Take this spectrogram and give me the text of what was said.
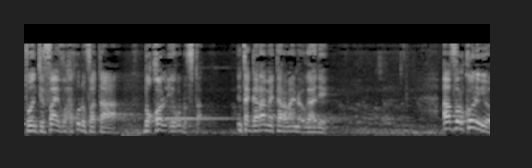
twenty five waxaad ku dhufataa boqol igu dhufta. Inta garaamay ta rabaa ina ogaadee afar kun iyo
